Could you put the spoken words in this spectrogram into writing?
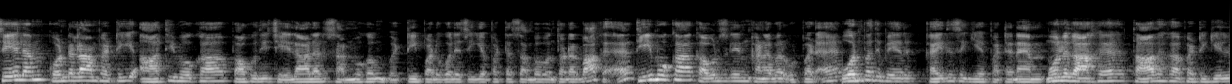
சேலம் கொண்டலாம்பட்டி அதிமுக பகுதி செயலாளர் சண்முகம் வெட்டி படுகொலை செய்யப்பட்ட சம்பவம் தொடர்பாக திமுக கவுன்சிலின் கணவர் உட்பட ஒன்பது பேர் கைது செய்யப்பட்டனர். முன்னதாக தாதகாப்பட்டியில்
